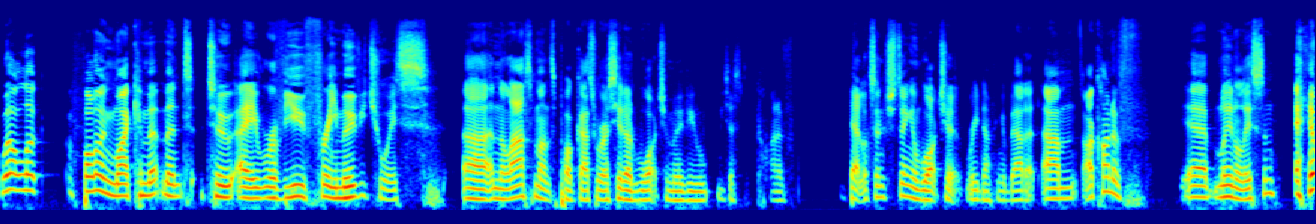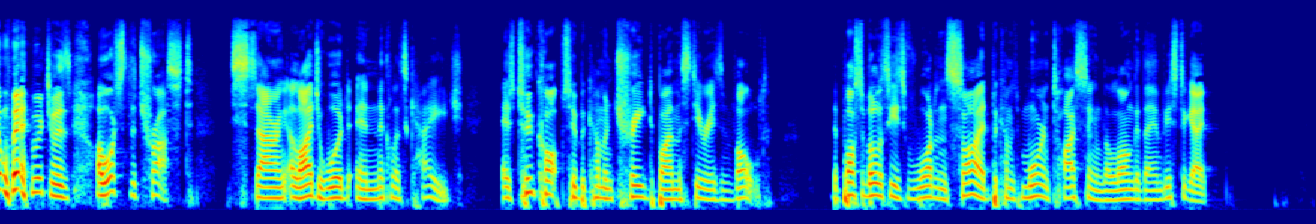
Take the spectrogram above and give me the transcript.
Well, look, following my commitment to a review free movie choice uh, in the last month's podcast, where I said I'd watch a movie just kind of that looks interesting and watch it, read nothing about it, um, I kind of uh, learned a lesson, which was I watched The Trust, starring Elijah Wood and Nicolas Cage, as two cops who become intrigued by a mysterious vault. The possibilities of what inside becomes more enticing the longer they investigate.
